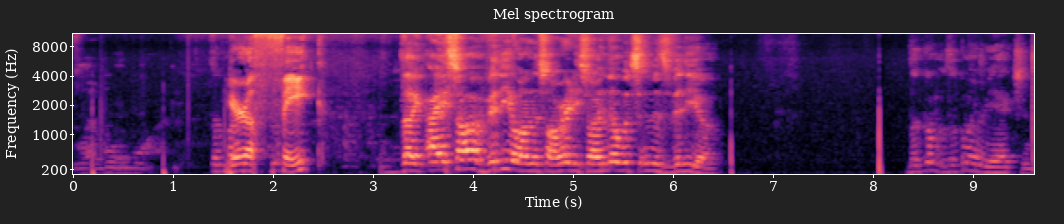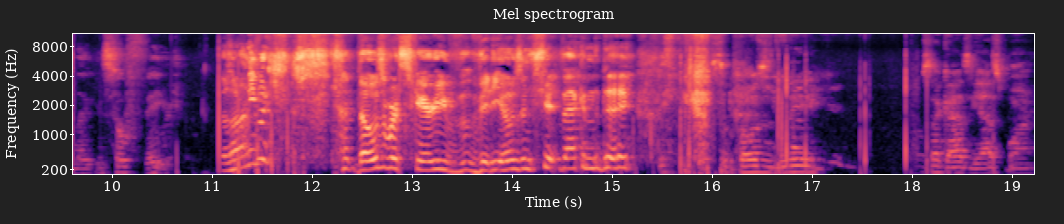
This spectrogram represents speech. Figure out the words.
Level one. You're a fake. Like I saw a video on this already, so I know what's in this video. Look at look at my reaction. Like it's so fake. Those aren't even. Those were scary v- videos and shit back in the day. Supposedly. It's like Ozzy Osbourne.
